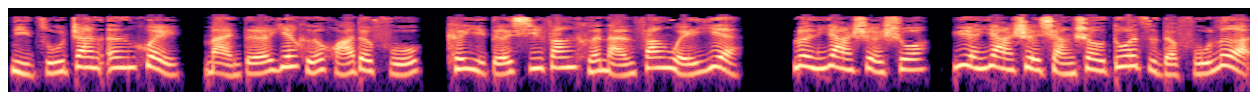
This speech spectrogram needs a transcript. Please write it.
你足沾恩惠，满得耶和华的福，可以得西方和南方为业。论亚舍说。愿亚瑟享受多子的福乐，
